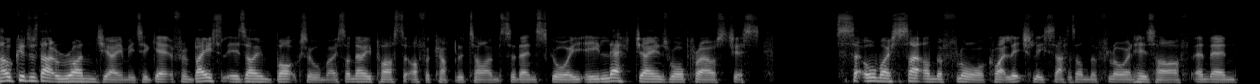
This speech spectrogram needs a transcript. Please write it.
How good was that run, Jamie, to get from basically his own box almost? I know he passed it off a couple of times to then score. He, he left James Ward-Prowse just almost sat on the floor, quite literally sat on the floor in his half, and then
